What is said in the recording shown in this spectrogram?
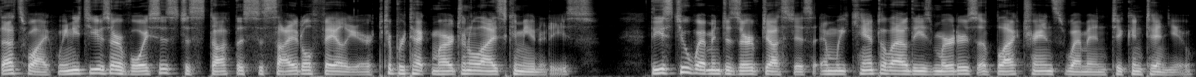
That's why we need to use our voices to stop this societal failure to protect marginalized communities. These two women deserve justice, and we can't allow these murders of black trans women to continue.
